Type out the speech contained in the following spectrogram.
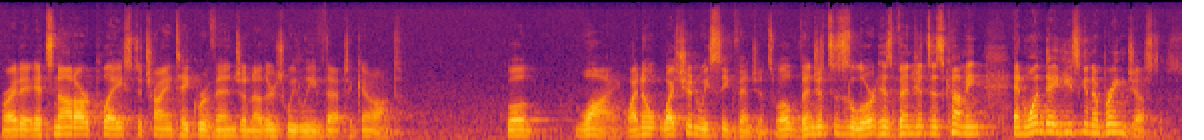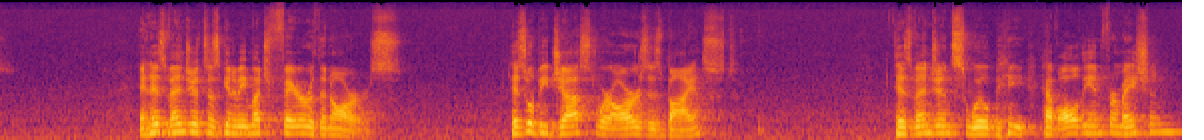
Right? It's not our place to try and take revenge on others. We leave that to God. Well, why? Why, don't, why shouldn't we seek vengeance? Well, vengeance is the Lord. His vengeance is coming, and one day He's going to bring justice. And His vengeance is going to be much fairer than ours. His will be just where ours is biased. His vengeance will be, have all the information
